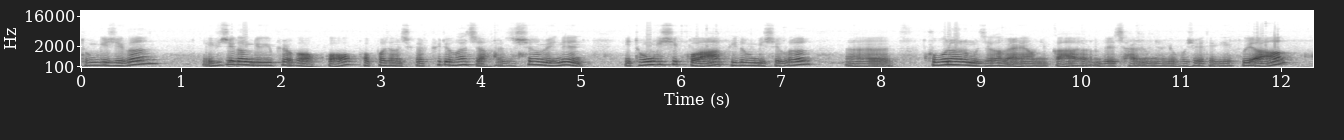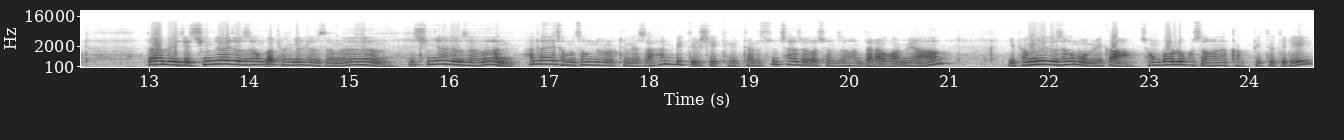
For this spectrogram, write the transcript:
동기식은 휴지 간격이 필요가 없고 버퍼 장치가 필요하죠. 그래서 시험에는 이 동기식과 비동기식을 어, 구분하는 문제가 많이 나오니까 여러분들이 잘 눈여겨 보셔야 되겠고요. 그 다음에 이제 직렬 전송과 병렬 전송은 직렬 전송은 하나의 전송로를 통해서 한 비트 씩 데이터를 순차적으로 전송한다라고 하면 이 병렬 전송은 뭡니까? 정보를 구성하는 각 비트들이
